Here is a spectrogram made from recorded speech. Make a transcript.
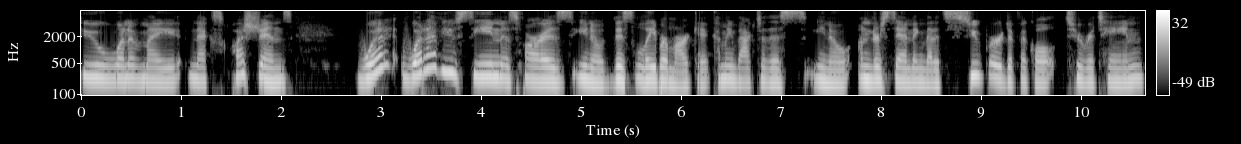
to one of my next questions, what what have you seen as far as you know this labor market coming back to this you know understanding that it's super difficult to retain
